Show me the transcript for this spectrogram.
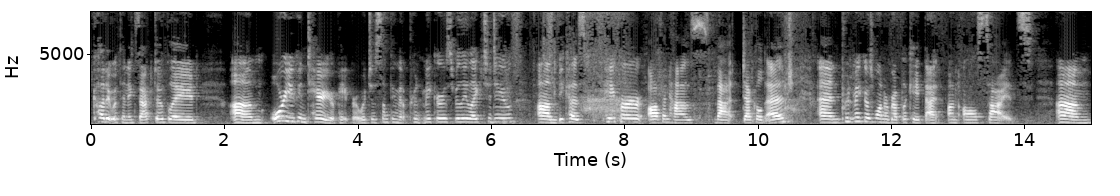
cut it with an X-Acto blade, um, or you can tear your paper, which is something that printmakers really like to do um, because paper often has that deckled edge and printmakers want to replicate that on all sides. Um,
